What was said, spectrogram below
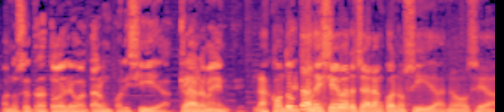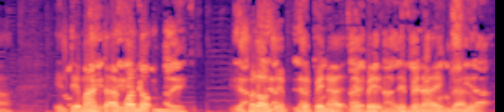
Cuando se trató de levantar a un policía, Claro. claramente. Las conductas de Heber ya eran conocidas, ¿no? O sea, el tema de- está de cuando... Penades. Eh, perdón, de- Pena- conducta de Pe- Penades de era Penades, conocida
